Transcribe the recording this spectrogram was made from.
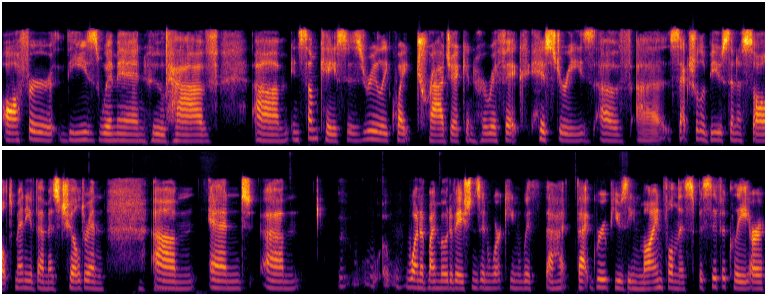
offer these women who have, um, in some cases, really quite tragic and horrific histories of uh, sexual abuse and assault, many of them as children. Mm-hmm. Um, and um, one of my motivations in working with that that group using mindfulness specifically are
